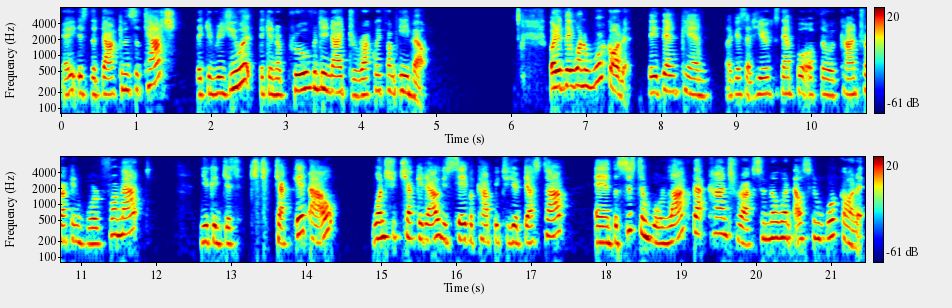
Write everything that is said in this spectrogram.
Okay, is the documents attached? They can review it, they can approve and deny directly from email. But if they want to work on it, they then can, like I said, here example of the contract in Word format. You can just check it out. Once you check it out, you save a copy to your desktop and the system will lock that contract so no one else can work on it.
